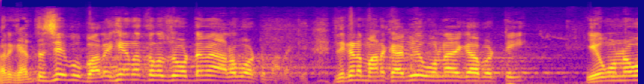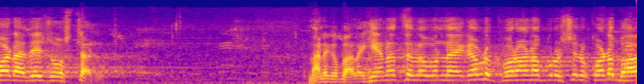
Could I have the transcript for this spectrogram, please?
మనకి ఎంతసేపు బలహీనతలు చూడడమే అలవాటు మనకి. ఎందుకంటే మనకు అవే ఉన్నాయి కాబట్టి ఏమున్నవాడు అదే చూస్తాడు. మనకి బలహీనతలు ఉన్నాయి కాబట్టి పురాణ పురుషులు కూడా బా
